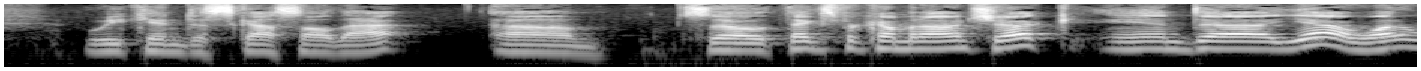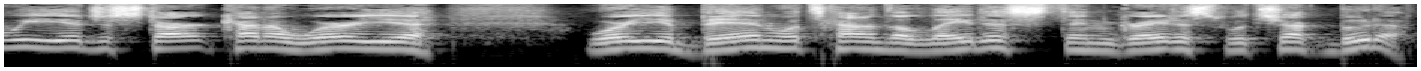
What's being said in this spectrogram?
we can discuss all that. Um, so thanks for coming on, Chuck. And uh, yeah, why don't we uh, just start kind of where you where you been? What's kind of the latest and greatest with Chuck Buda?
